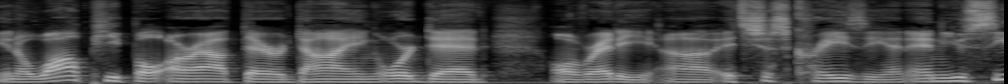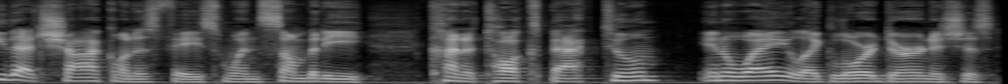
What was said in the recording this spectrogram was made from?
you know while people are out there dying or dead already uh, it's just crazy. And, and you see that shock on his face when somebody kind of talks back to him in a way like laura dern is just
